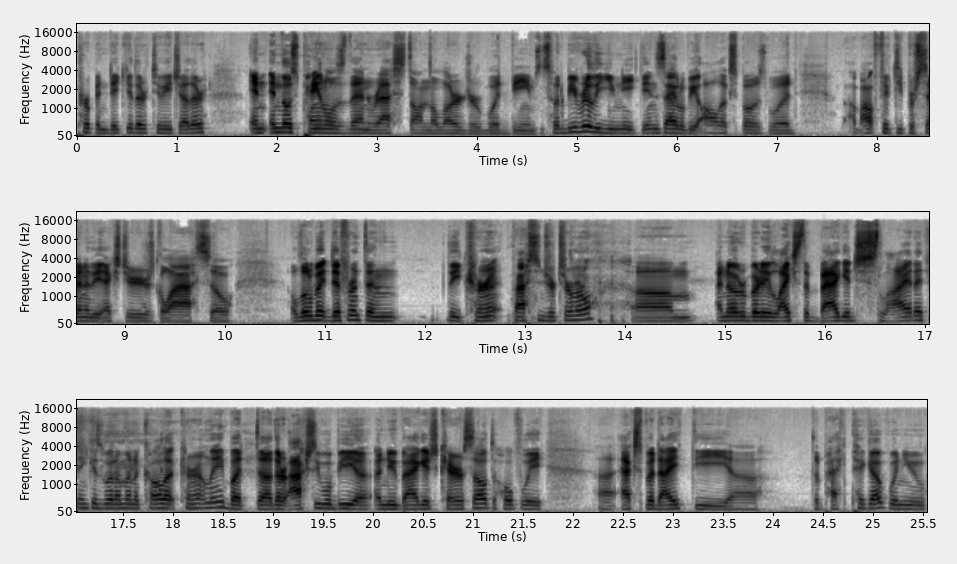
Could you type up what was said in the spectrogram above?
perpendicular to each other. And, and those panels then rest on the larger wood beams. So it'll be really unique. The inside will be all exposed wood. About 50% of the exterior is glass. So a little bit different than the current passenger terminal. Um, I know everybody likes the baggage slide, I think is what I'm going to call it currently, but uh, there actually will be a, a new baggage carousel to hopefully uh, expedite the uh, the pack pickup when you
